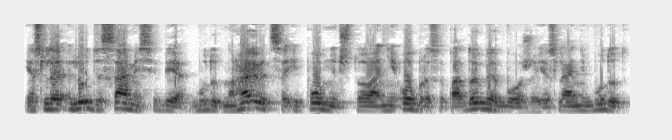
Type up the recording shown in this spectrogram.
Если люди сами себе будут нравиться и помнить, что они образ и подобие Божие, если они будут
